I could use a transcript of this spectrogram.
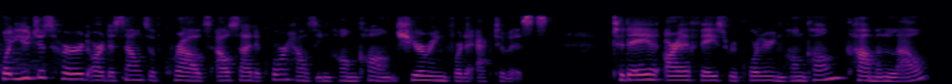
What you just heard are the sounds of crowds outside the courthouse in Hong Kong cheering for the activists. Today, RFA's reporter in Hong Kong, Carmen Lau,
